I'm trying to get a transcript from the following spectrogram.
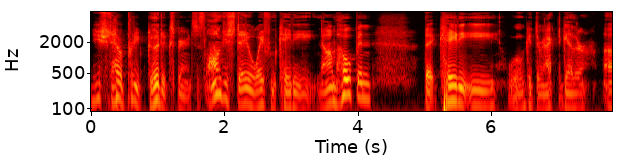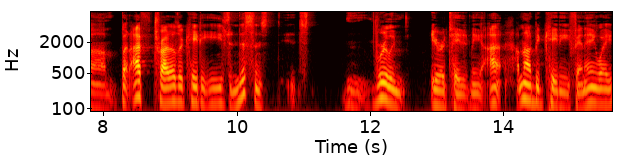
you should have a pretty good experience as long as you stay away from KDE. Now, I'm hoping that KDE will get their act together. Um, but I've tried other KDEs, and this is it's really irritated me. I, I'm not a big KDE fan anyway,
